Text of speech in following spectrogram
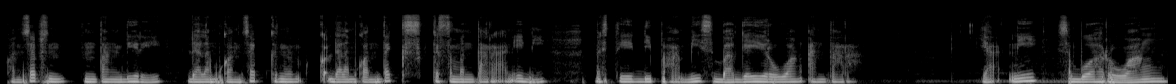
Konsep tentang diri dalam konsep dalam konteks kesementaraan ini mesti dipahami sebagai ruang antara, yakni sebuah ruang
